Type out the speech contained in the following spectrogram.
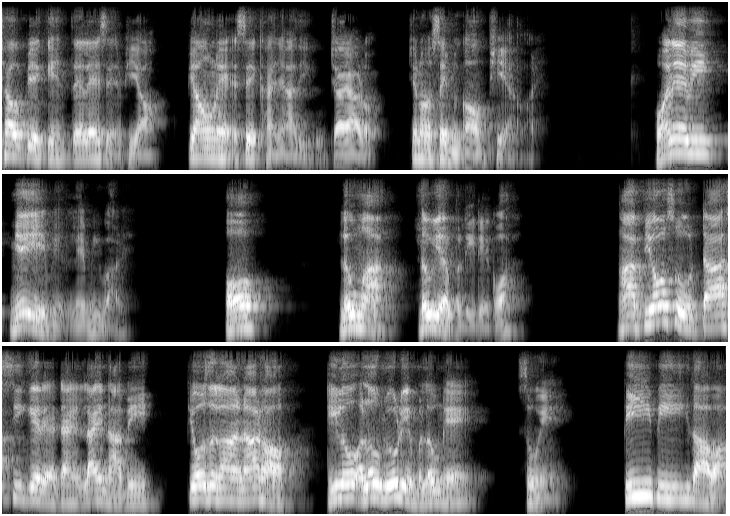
6ပြစ်ကင်းတဲလဲစင်ဖြစ်အောင်ပြောင်းလဲအစ်စ်ခံကြသည်ကိုကြားရတော့ကျွန်တော်စိတ်မကောင်းဖြစ်ရပါတယ်ဝမ်းနေပြီးမျက်ရည်ပင်လည်မိပါတယ်ဩလုံးမလောက်ရပလေးတယ်ကွာငါပြောဆိုတားဆီးခဲ့တဲ့အတိုင်းလိုက်နာပြီးပြောစကားနားထောင်ဒီလိုအလုပ်မျိုးတွေမလုပ်နဲ့ဆိုရင်ပြီးပြီးသားပါ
